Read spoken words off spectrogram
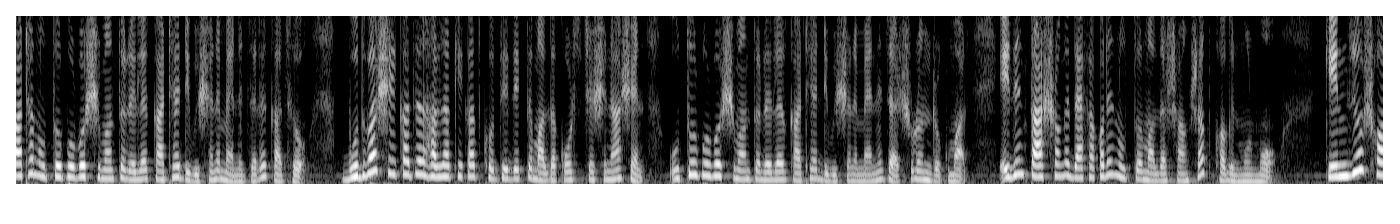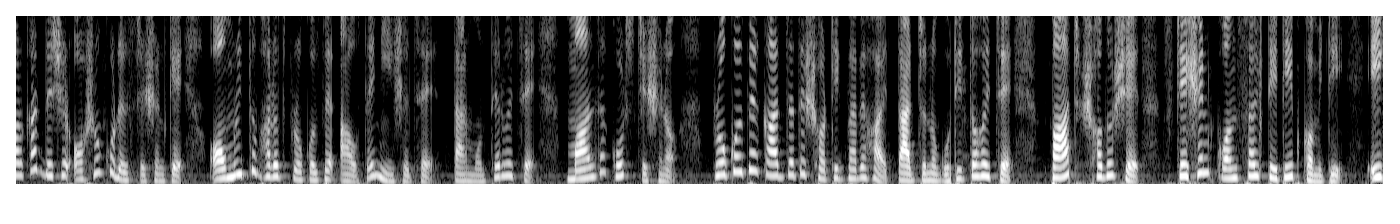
পাঠান উত্তর পূর্ব সীমান্ত রেলের কাঠিয়া ডিভিশনের ম্যানেজারের কাছেও। বুধবার সেই কাজের হাল হাকিকাত খতিয়ে দেখতে মালদা কোর্ট স্টেশনে আসেন উত্তর পূর্ব সীমান্ত রেলের কাঠিয়া ডিভিশনের ম্যানেজার সুরেন্দ্র কুমার। এদিন তার সঙ্গে দেখা করেন উত্তর মালদার সাংসদ খগেন মুর্মু। কেন্দ্রীয় সরকার দেশের অসংখ্য রেল স্টেশনকে অমৃত ভারত প্রকল্পের আওতায় নিয়ে এসেছে। তার মধ্যে রয়েছে মালদা কোর্ট স্টেশনও। প্রকল্পের কাজ যাতে সঠিকভাবে হয়, তার জন্য গঠিত হয়েছে পাঁচ সদস্যের স্টেশন কনসালটেটিভ কমিটি। এই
